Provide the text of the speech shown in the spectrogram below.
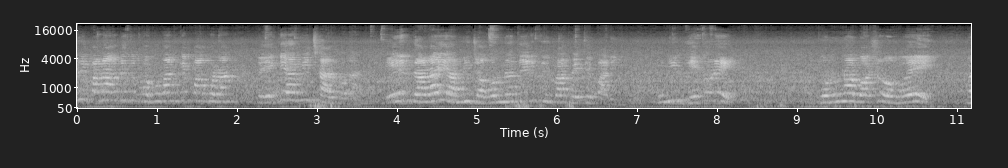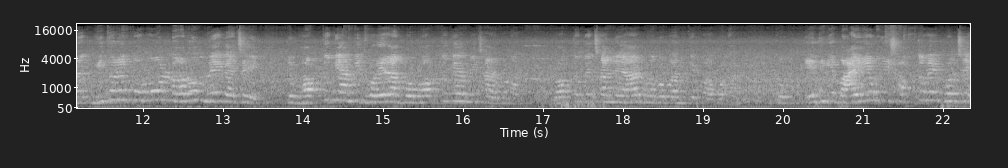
কৃপা না হলে তো ভগবানকে পাবো না। তো একে আমি ছাড়বো না। এর দ্বারাই আমি জগন্নাথের কৃপা পেতে পারি। উনি ভেতরে করুণাবশ হয়ে মানে ভিতরে কোমল নরম হয়ে গেছে যে ভক্তকে আমি ধরে রাখব, ভক্তকে আমি ছাড়বো না। ভক্তকে ছাড়লে আর ভগবানকে পাবো না। তো এদিকে বাইরে উনি শক্ত হয়ে বলছে,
